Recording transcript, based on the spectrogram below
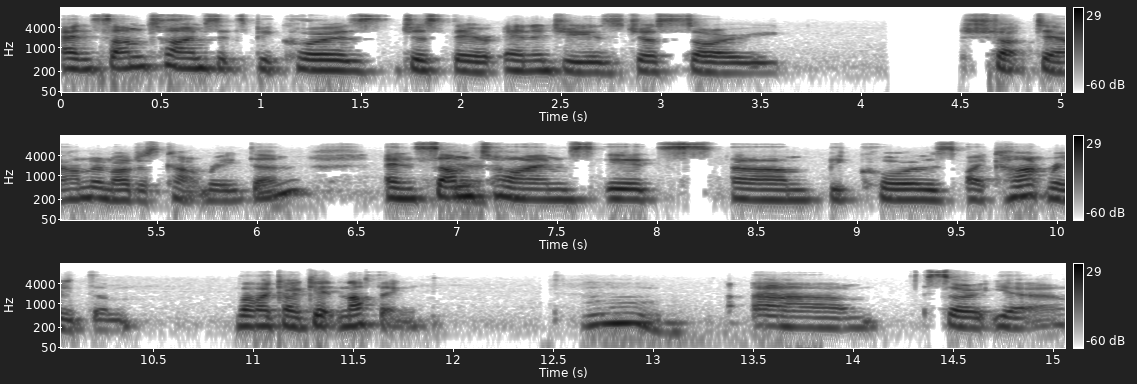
And sometimes it's because just their energy is just so shut down and I just can't read them. And sometimes yeah. it's um, because I can't read them, like I get nothing. Mm. Um, so, yeah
